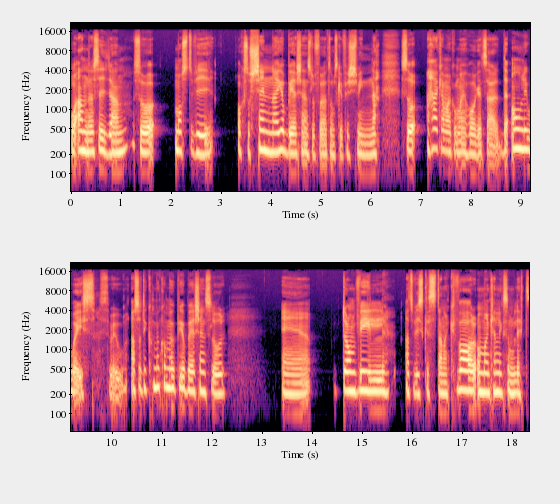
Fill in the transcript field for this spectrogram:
å andra sidan så måste vi också känna jobbiga känslor för att de ska försvinna. Så här kan man komma ihåg att så här, the only ways through. Alltså det kommer komma upp jobbiga känslor. Eh, de vill att vi ska stanna kvar och man kan liksom lätt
